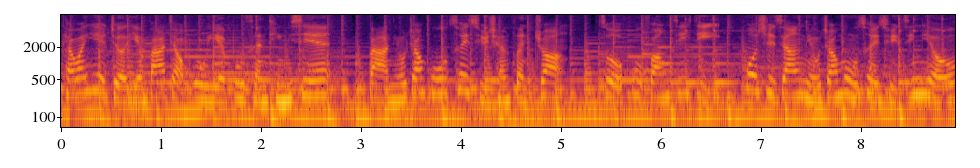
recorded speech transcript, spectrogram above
台湾业者研发脚步也不曾停歇，把牛樟菇萃取成粉状。做复方基底，或是将牛樟木萃取精油，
